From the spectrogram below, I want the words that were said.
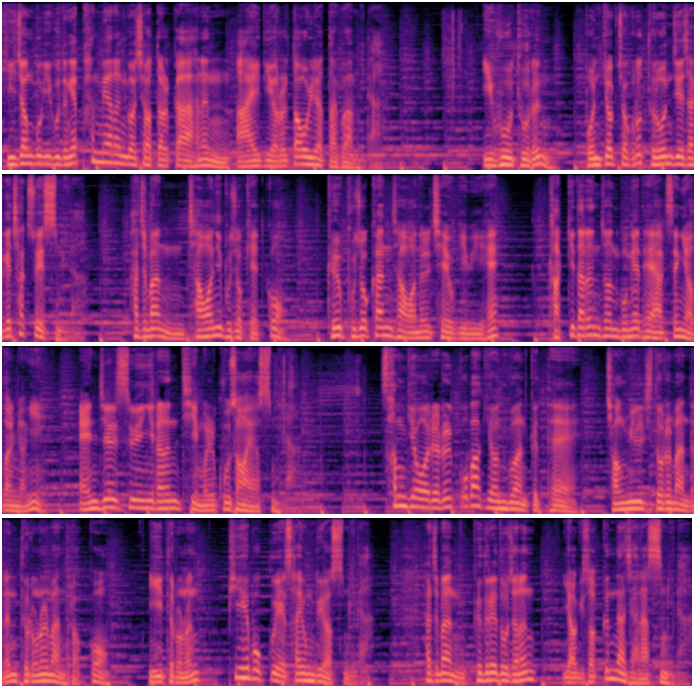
비정부 기구 등에 판매하는 것이 어떨까 하는 아이디어를 떠올렸다고 합니다. 이후 둘은 본격적으로 드론 제작에 착수했습니다. 하지만 자원이 부족했고 그 부족한 자원을 채우기 위해 각기 다른 전공의 대학생 8명이 엔젤 스윙이라는 팀을 구성하였습니다. 3개월여를 꼬박 연구한 끝에 정밀 지도를 만드는 드론을 만들었고 이 드론은 피해 복구에 사용되었습니다. 하지만 그들의 도전은 여기서 끝나지 않았습니다.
